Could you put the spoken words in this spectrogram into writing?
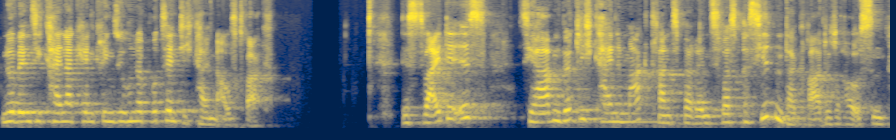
Nur wenn Sie keiner kennt, kriegen Sie hundertprozentig keinen Auftrag. Das zweite ist, Sie haben wirklich keine Markttransparenz. Was passiert denn da gerade draußen?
